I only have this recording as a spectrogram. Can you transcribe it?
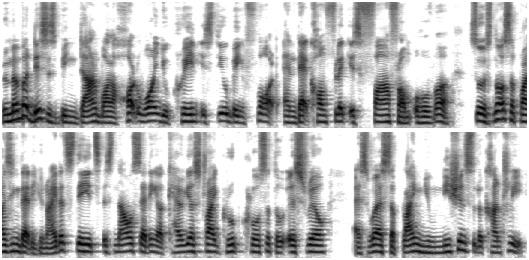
Remember, this is being done while a hot war in Ukraine is still being fought, and that conflict is far from over. So it's not surprising that the United States is now sending a carrier strike group closer to Israel, as well as supplying munitions to the country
